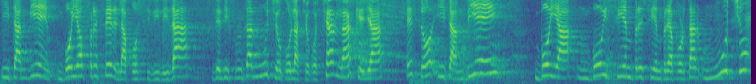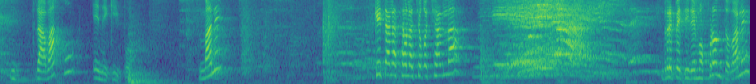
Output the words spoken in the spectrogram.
y también voy a ofrecer la posibilidad de disfrutar mucho con las chococharlas, que ya eso, y también voy a, voy siempre, siempre a aportar mucho trabajo en equipo. ¿Vale? ¿Qué tal ha estado la chococharla? Repetiremos pronto, ¿vale?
